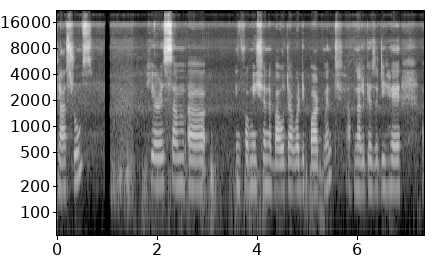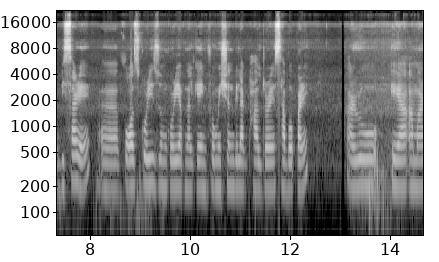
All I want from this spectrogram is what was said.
classrooms here is some information about our department আপোনালোকে যদিহে বিচাৰে পজ কৰি জুম কৰি আপোনালোকে ইনফৰ্মেশ্যনবিলাক ভালদৰে চাব পাৰে। আৰু এয়া আমাৰ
